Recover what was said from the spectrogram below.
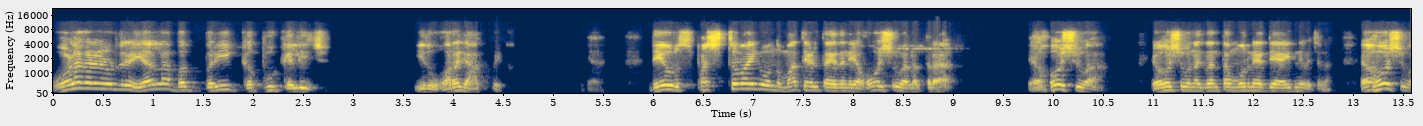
ಒಳಗಡೆ ನೋಡಿದ್ರೆ ಎಲ್ಲ ಬರೀ ಗಬ್ಬು ಗಲೀಜ್. ಇದು ಹೊರಗೆ ಹಾಕ್ಬೇಕು. ದೇವರು ಸ್ಪಷ್ಟವಾಗಿ ಒಂದು ಮಾತು ಹೇಳ್ತಾ ಇದ್ದಾನೆ ಯಹೋಶುವನ ಹತ್ರ. ಯಹೋಶುವ, ಯಹೋಶುವನ ಗ್ರಂಥ ಮೂರನೇ ಅಧ್ಯಾಯ ಐದನೇ ವಚನ. ಯಹೋಶುವ,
